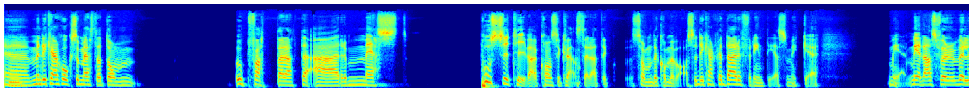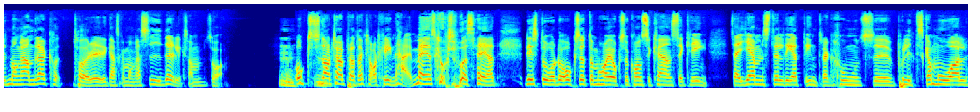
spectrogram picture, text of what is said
Eh, mm. Men det är kanske också mest att de uppfattar att det är mest positiva konsekvenser att det, som det kommer vara. Så det är kanske därför det inte är så mycket mer. Medan för väldigt många andra aktörer är det ganska många sidor. Liksom, så. Mm. Och snart har jag pratat klart kring det här. Men jag ska också bara säga att det står då också att de har ju också konsekvenser kring så här, jämställdhet, integrationspolitiska mål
